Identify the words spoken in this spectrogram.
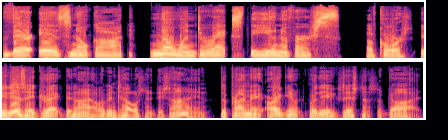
There is no God. No one directs the universe. Of course, it is a direct denial of intelligent design, the primary argument for the existence of God.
